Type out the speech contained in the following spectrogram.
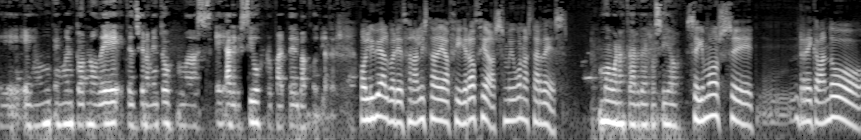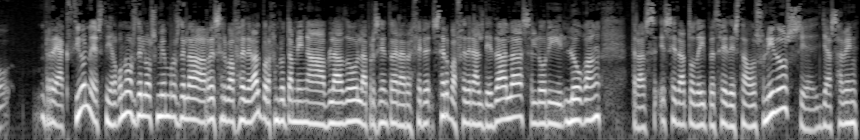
eh, en, un, en, un, entorno de tensionamientos más agresivos por parte del Banco de Inglaterra. Olivia Álvarez, analista de AFI, gracias. Muy buenas tardes. Muy buenas tardes, Rocío. Seguimos recabando reacciones de algunos de los miembros de la Reserva Federal. Por ejemplo, también ha hablado la presidenta de la Reserva Federal de Dallas, Lori Logan, tras ese dato de IPC de Estados Unidos. Ya saben,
